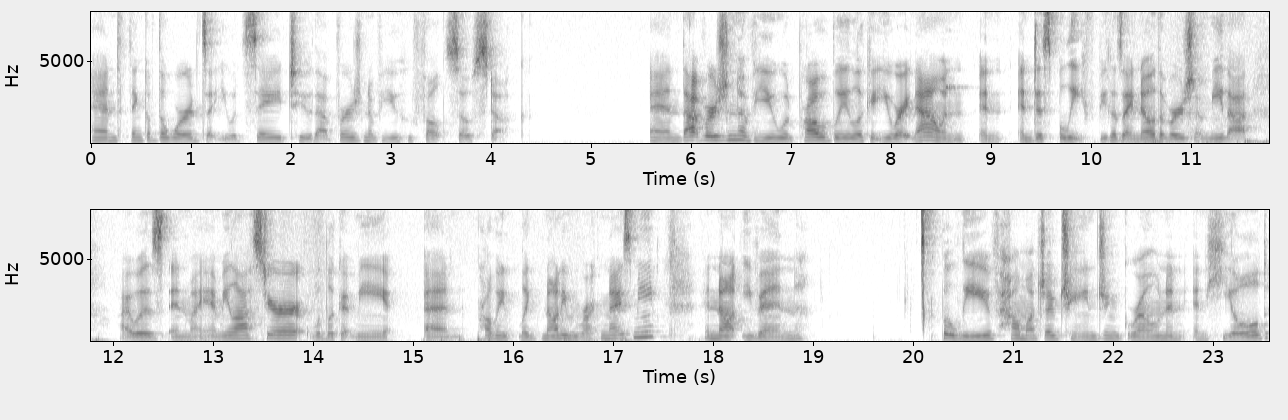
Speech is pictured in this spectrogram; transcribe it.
And think of the words that you would say to that version of you who felt so stuck and that version of you would probably look at you right now in, in, in disbelief because I know the version of me that I was in Miami last year would look at me and probably like not even recognize me and not even believe how much I've changed and grown and, and healed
